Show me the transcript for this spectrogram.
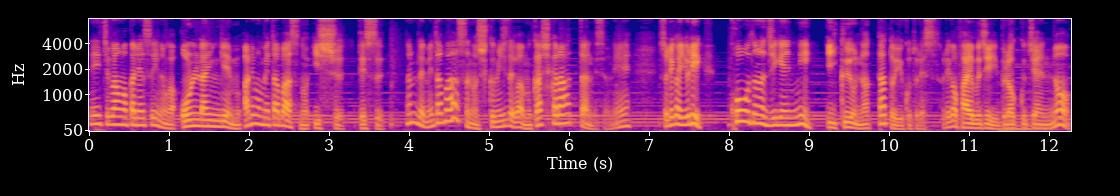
で、一番わかりやすいのがオンラインゲーム。あれもメタバースの一種です。なのでメタバースの仕組み自体は昔からあったんですよね。それがより高度な次元に行くようになったということです。それが 5G、ブロックチェーンの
